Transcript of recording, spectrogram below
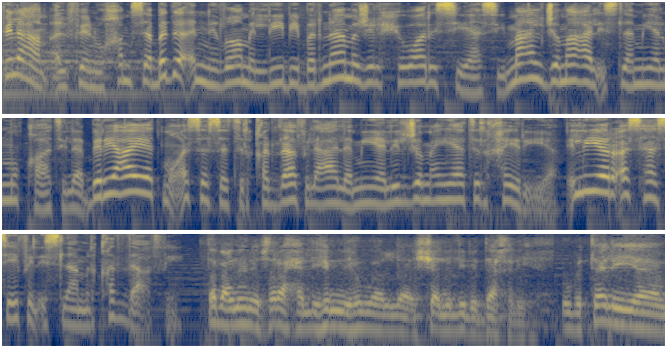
في العام 2005 بدأ النظام الليبي برنامج الحوار السياسي مع الجماعة الإسلامية المقاتلة برعاية مؤسسة القذافي العالمية للجمعيات الخيرية اللي يرأسها سيف الإسلام القذافي طبعا أنا بصراحة اللي يهمني هو الشأن الليبي الداخلي وبالتالي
